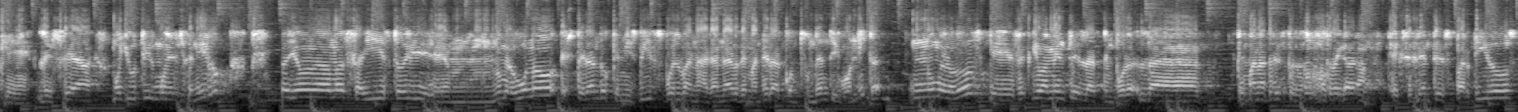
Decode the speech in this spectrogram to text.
que les sea muy útil, muy entretenido. Yo nada más ahí estoy, em, número uno, esperando que mis Bills vuelvan a ganar de manera contundente y bonita. Número dos, que efectivamente la temporada, semana 3 perdón, nos traiga excelentes partidos,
